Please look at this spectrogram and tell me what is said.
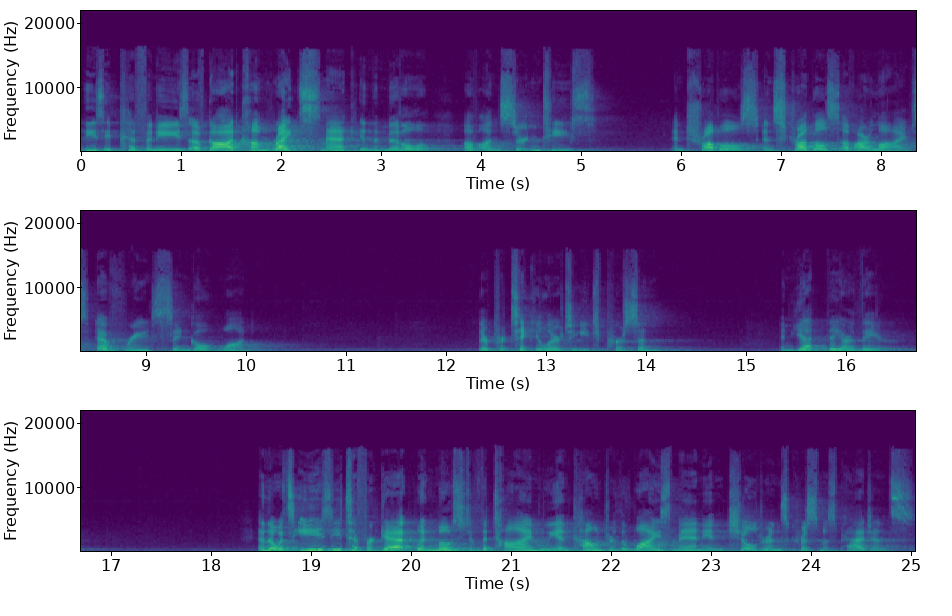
these epiphanies of God come right smack in the middle of uncertainties and troubles and struggles of our lives, every single one. They're particular to each person, and yet they are there. And though it's easy to forget when most of the time we encounter the wise men in children's Christmas pageants,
